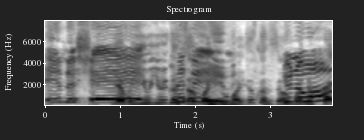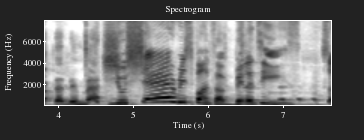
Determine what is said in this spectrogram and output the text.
in the shade. Yeah, but you you ain't concerned about humor. You just concerned you about know the fact that they match. You share responsibilities. So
